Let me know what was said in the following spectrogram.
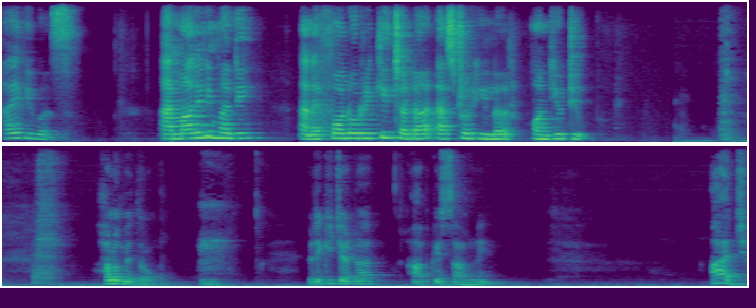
Hi viewers, I'm Malini Mali and I follow Ricky Chadda Astro Healer on YouTube. Hello मित्रों। रिकी चड्डा आपके सामने। आज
